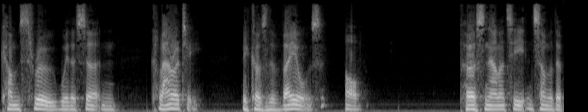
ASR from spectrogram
comes through with a certain clarity because the veils of personality and some of the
